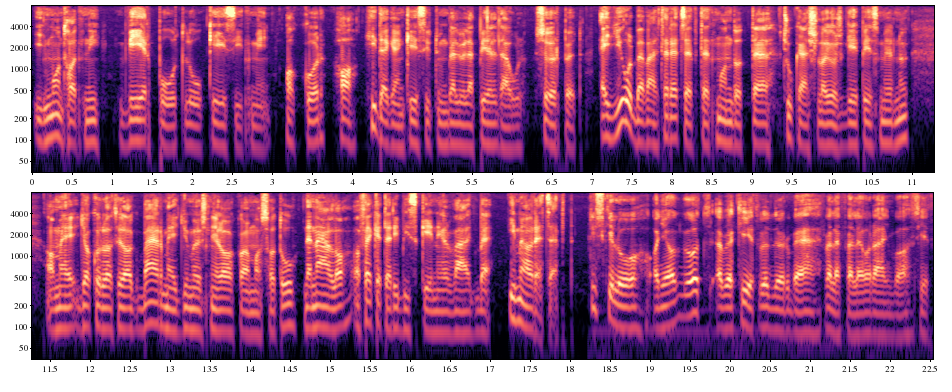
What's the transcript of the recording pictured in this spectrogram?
így mondhatni vérpótló készítmény. Akkor, ha hidegen készítünk belőle például szörpöt. Egy jól bevált receptet mondott el Csukás Lajos gépészmérnök, amely gyakorlatilag bármely gyümölcsnél alkalmazható, de nála a fekete ribiszkénél vált be. Ime a recept. 10 kg anyagot ebbe két vödörbe fele-fele arányba szét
